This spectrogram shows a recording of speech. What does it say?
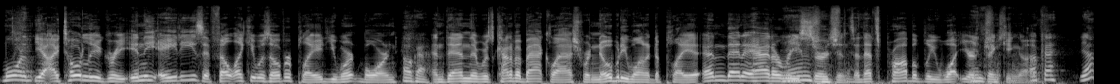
more. yeah, I totally agree. In the 80s, it felt like it was overplayed. You weren't born. Okay. And then there was kind of a backlash where nobody wanted to play it, and then it had a resurgence, and that's probably what you're thinking of. Okay. Yeah.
